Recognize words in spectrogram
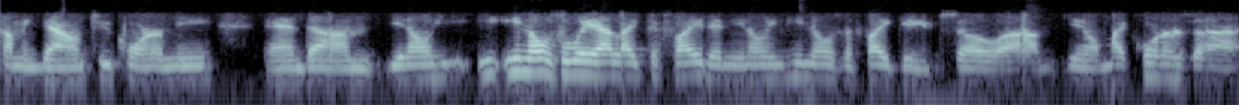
coming down to corner me, and um, you know, he he knows the way I like to fight, and you know, he, he knows the fight game. So um, you know, my corner's. Uh,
